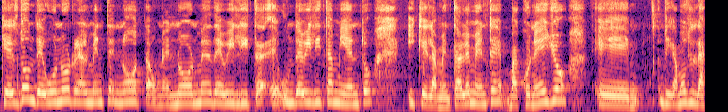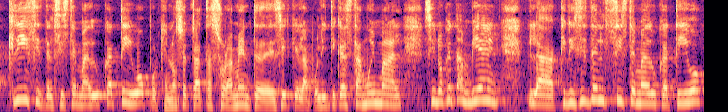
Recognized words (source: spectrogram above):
que es donde uno realmente nota una enorme debilita, eh, un debilitamiento y que lamentablemente va con ello, eh, digamos, la crisis del sistema educativo, porque no se trata solamente de decir que la política está muy mal, sino que también la crisis del sistema educativo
